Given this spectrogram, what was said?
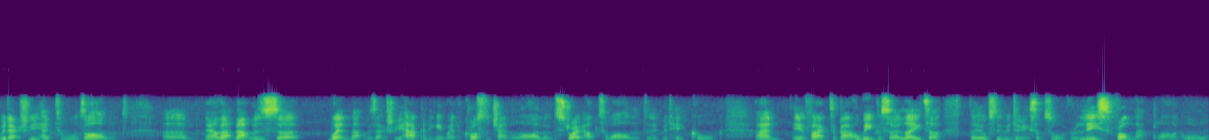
would actually head towards Ireland. Um, now that that was uh, when that was actually happening. It went across the Channel Islands, straight up to Ireland, and it would hit Cork. And in fact, about a week or so later, they obviously were doing some sort of release from that plant or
